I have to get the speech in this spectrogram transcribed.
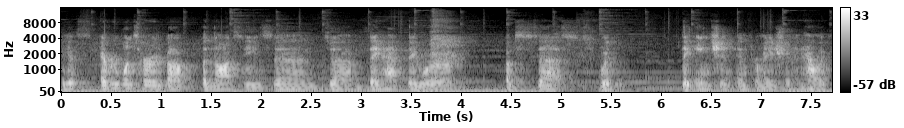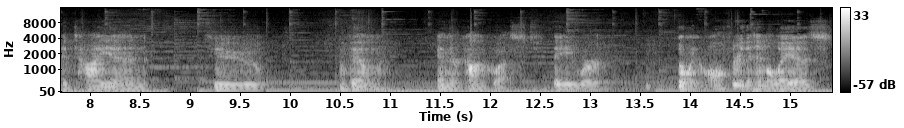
I guess everyone's heard about the Nazis, and um, they had they were obsessed with the ancient information and how it could tie in to them and their conquest. They were going all through the Himalayas,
